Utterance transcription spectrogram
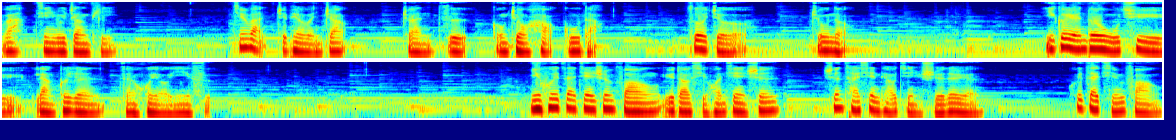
吧，进入正题。今晚这篇文章转自公众号“孤岛”，作者朱能。一个人都无趣，两个人怎会有意思？你会在健身房遇到喜欢健身、身材线条紧实的人，会在琴房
